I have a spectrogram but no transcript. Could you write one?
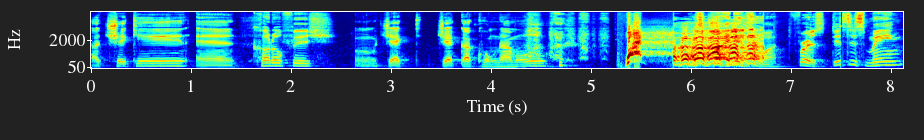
a chicken and cuttlefish. Um, jack jacka kongnamu. what? Let's try this one first. This is main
